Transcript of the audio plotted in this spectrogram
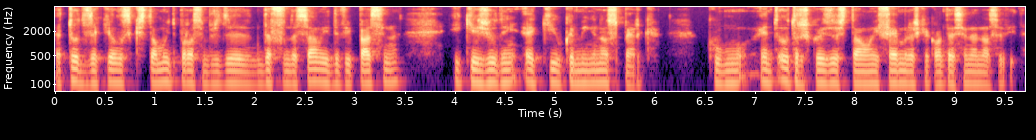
a todos aqueles que estão muito próximos de, da Fundação e da Vipassana e que ajudem a que o caminho não se perca, como entre outras coisas tão efêmeras que acontecem na nossa vida.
